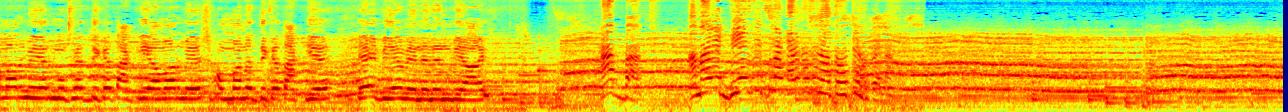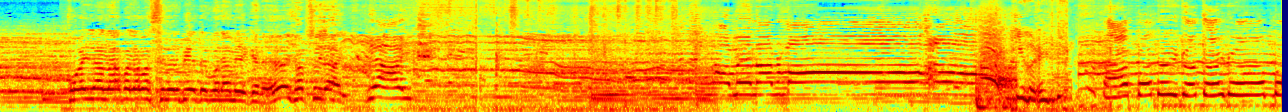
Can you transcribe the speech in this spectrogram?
আমার মেয়ের মুখের দিকে তাকিয়ে আমার মেয়ের সম্মানের দিকে তাকিয়ে এই বিয়ে মেনে নেন বিয়াই আব্বা আমার বিয়ে যে তোমার কাছে নত হতে হবে না। কয়লা না পালে আমার ছেলের বিয়ে দেবো না আমি এখানে। এই সব সিলাই বিয়াই আমেনার মা। আব্বা তুই কথা গো আব্বা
